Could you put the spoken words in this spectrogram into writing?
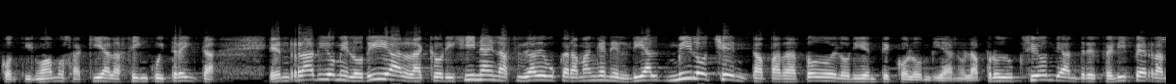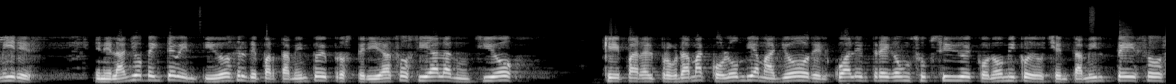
Continuamos aquí a las cinco y treinta en Radio Melodía, la que origina en la ciudad de Bucaramanga en el dial 1080 para todo el oriente colombiano. La producción de Andrés Felipe Ramírez en el año 2022 el Departamento de Prosperidad Social anunció que para el programa Colombia Mayor, el cual entrega un subsidio económico de 80 mil pesos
